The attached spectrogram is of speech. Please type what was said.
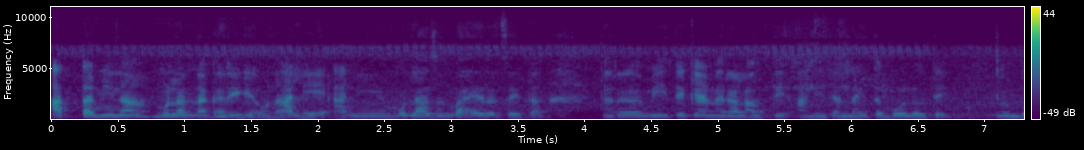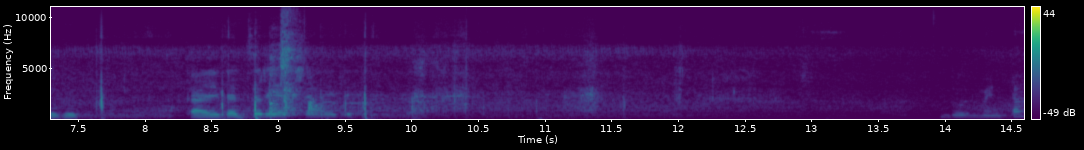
आत्ता मी ना मुलांना घरी घेऊन आले आणि मुलं अजून बाहेरच आहेत. तर मी इथे कॅमेरा लावते आणि त्यांना इथं बोलवते. बघू काय त्यांचं रिॲक्शन आहे ते. दोन मिनटं.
